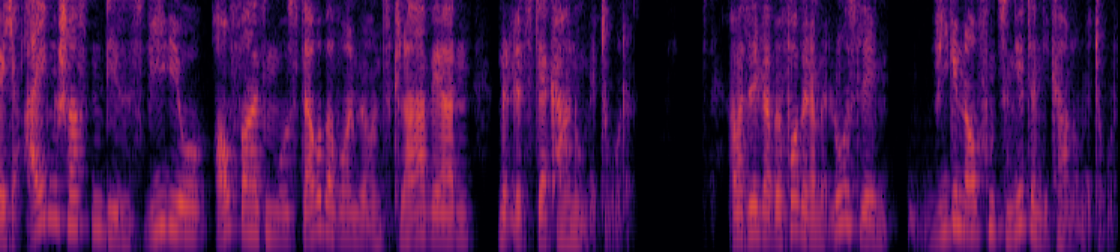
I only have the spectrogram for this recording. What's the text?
welche Eigenschaften dieses Video aufweisen muss, darüber wollen wir uns klar werden mittels der Kanu-Methode. Aber Silvia, bevor wir damit loslegen, wie genau funktioniert denn die Kano-Methode?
